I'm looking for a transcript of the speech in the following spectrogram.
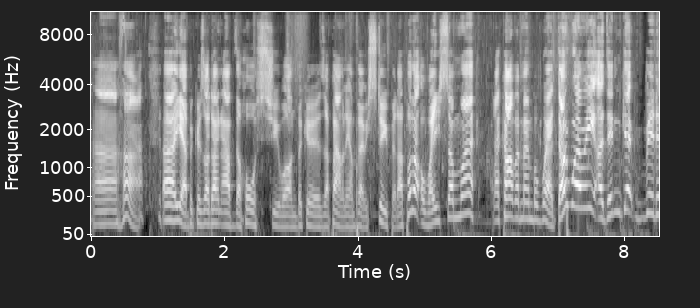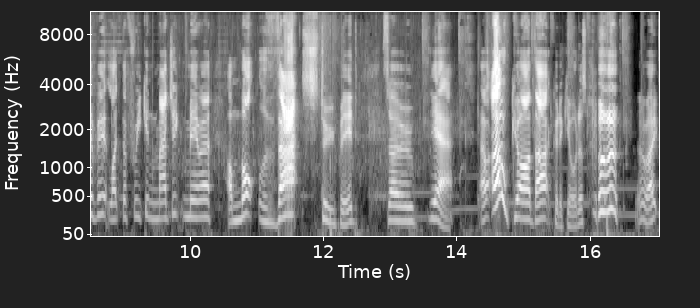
Uh-huh. Uh, yeah, because I don't have the horseshoe on because apparently I'm very stupid. I put it away somewhere and I can't remember where. Don't worry, I didn't get rid of it like the freaking magic mirror. I'm not that stupid. So, yeah. Uh, oh, God, that could have killed us. Uh, all right,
